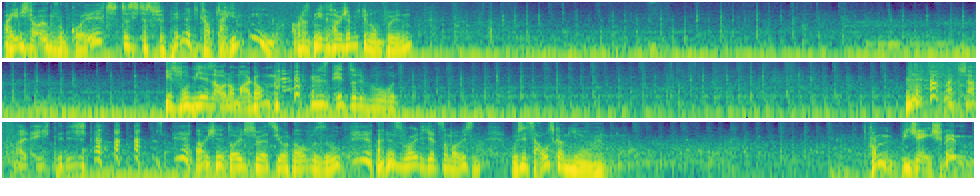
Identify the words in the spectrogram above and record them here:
War hier nicht noch irgendwo Gold, dass ich das verpendet? Ich glaube, da hinten. Aber das, nee, das habe ich ja mitgenommen vorhin. Jetzt probier es auch nochmal, komm. Wir müssen eh zu dem Boot. Man schafft halt echt nicht. Habe ich eine deutsche Version aufgesucht. Das wollte ich jetzt nochmal wissen. Wo ist jetzt der Ausgang hier? Komm, BJ, schwimm!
